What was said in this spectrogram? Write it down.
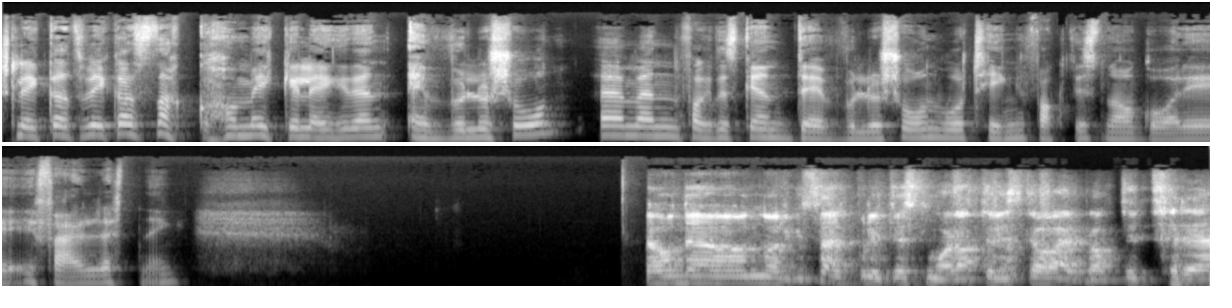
Slik at vi kan snakke om ikke lenger en evolusjon, eh, men faktisk en devolusjon hvor ting faktisk nå går i, i feil retning. Ja, og det er jo Norge så er et politisk mål at vi skal være blant de tre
